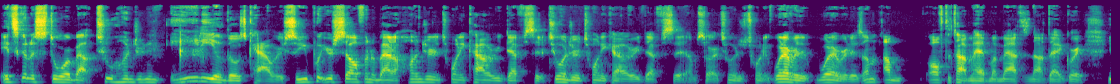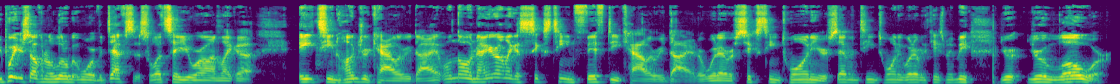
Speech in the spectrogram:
it's going to store about 280 of those calories. So you put yourself in about 120 calorie deficit, or 220 calorie deficit. I'm sorry, 220, whatever, whatever it is. I'm, I'm off the top of my head, my math is not that great. You put yourself in a little bit more of a deficit. So let's say you were on like a 1800 calorie diet. Well, no, now you're on like a 1650 calorie diet or whatever, 1620 or 1720, whatever the case may be. You're you're lower.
